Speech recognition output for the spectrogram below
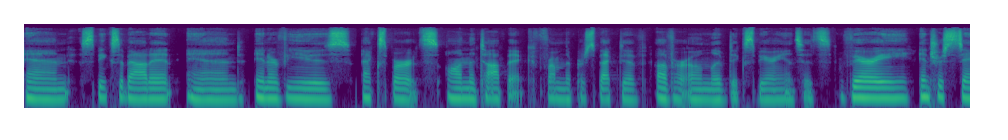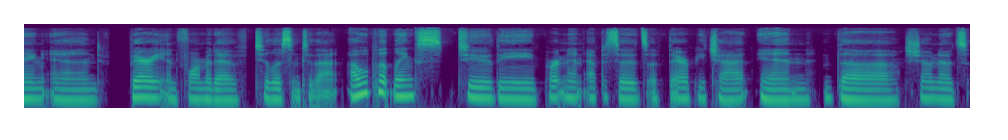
and speaks about it and interviews experts on the topic from the perspective of her own lived experience. It's very interesting and very informative to listen to that. I will put links to the pertinent episodes of Therapy Chat in the show notes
